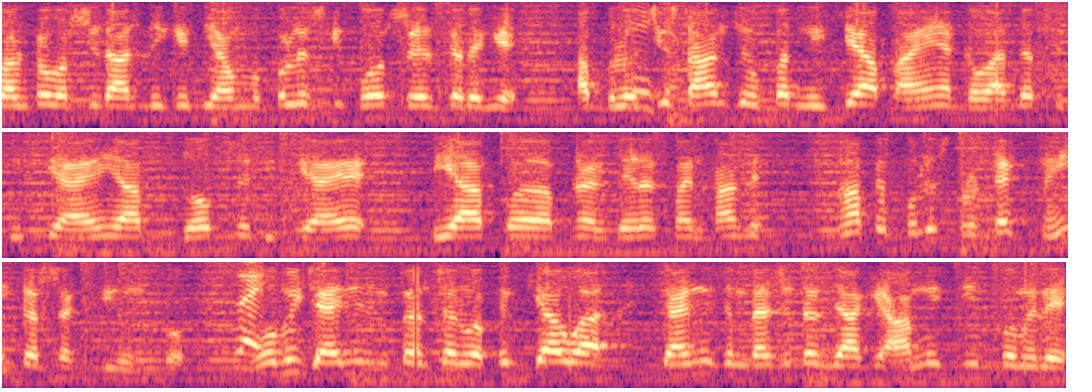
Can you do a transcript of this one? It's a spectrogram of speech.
कंट्रोवर्सी डाल दी कि हम पुलिस की फोर्स रेज करेंगे। अब बलोचिस्तान से ऊपर नीचे आप आए या गवादर से नीचे आए या आप जॉब से नीचे आए या आप अपना डेरा खान से वहाँ पे पुलिस प्रोटेक्ट नहीं कर सकती उनको। वो भी चाइनीज़ कंसर्न हुआ। फिर क्या हुआ? चाइनीज़ एम्बेसडर जाके आर्मी चीफ को मिले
